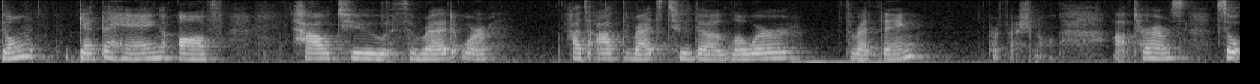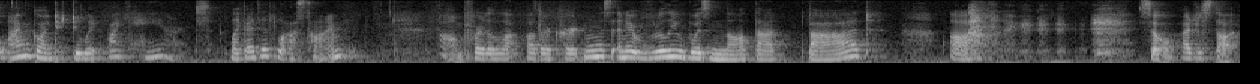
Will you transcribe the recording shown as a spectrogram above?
don't get the hang of how to thread or how to add thread to the lower thread thing, professional uh, terms. So I'm going to do it by hand, like I did last time um, for the other curtains, and it really was not that bad. Uh, so I just thought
